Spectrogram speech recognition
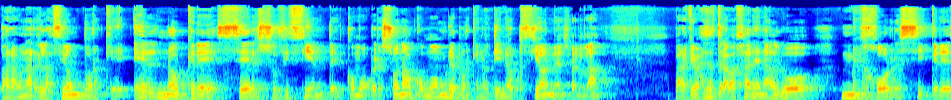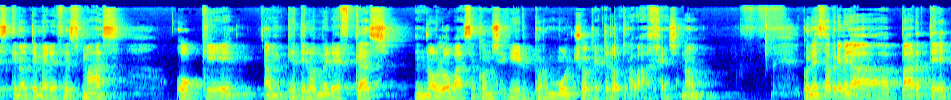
para una relación porque él no cree ser suficiente como persona o como hombre porque no tiene opciones, ¿verdad? ¿Para qué vas a trabajar en algo mejor si crees que no te mereces más o que, aunque te lo merezcas, no lo vas a conseguir por mucho que te lo trabajes, ¿no? Con esta primera parte,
